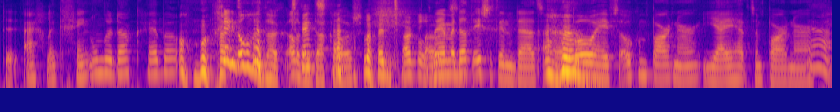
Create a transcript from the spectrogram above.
we eigenlijk geen onderdak hebben. Geen onderdak, allebei dakloos. dakloos. Nee, maar dat is het inderdaad. Uh, Bo heeft ook een partner, jij hebt een partner. Ja.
